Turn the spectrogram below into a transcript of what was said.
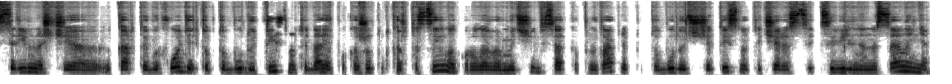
все рівно ще карти виходять, тобто будуть тиснути. Да, я покажу тут карта сила, королева мечі, десятка пентаклів, тобто будуть ще тиснути через цивільне населення.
